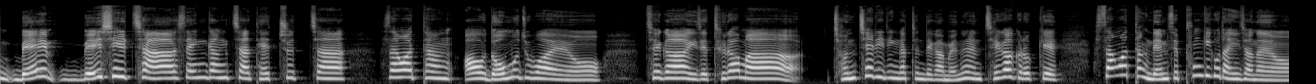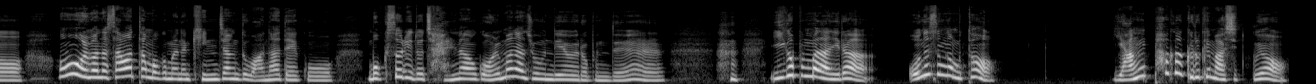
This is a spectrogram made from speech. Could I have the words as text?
매, 매실차, 생강차, 대추차, 쌍화탕, 아우, 너무 좋아해요. 제가 이제 드라마 전체 reading 같은 데 가면은 제가 그렇게 쌍화탕 냄새 풍기고 다니잖아요. 어, 얼마나 쌍화탕 먹으면 긴장도 완화되고, 목소리도 잘 나오고, 얼마나 좋은데요, 여러분들. 이것뿐만 아니라, 어느 순간부터 양파가 그렇게 맛있고요.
